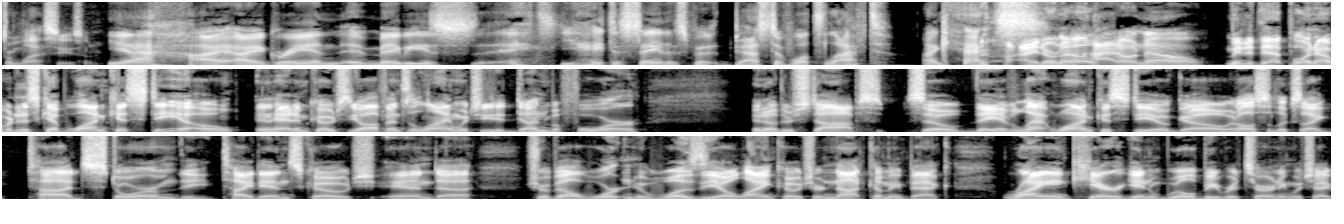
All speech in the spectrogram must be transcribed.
from last season. Yeah, I, I agree, and maybe is. You hate to say this, but best of what's left. I guess. I don't know. I don't know. I mean, at that point, I would have just kept Juan Castillo and had him coach the offensive line, which he had done before in other stops. So they have let Juan Castillo go. It also looks like Todd Storm, the tight ends coach, and uh, Travelle Wharton, who was the O line coach, are not coming back. Ryan Kerrigan will be returning, which I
